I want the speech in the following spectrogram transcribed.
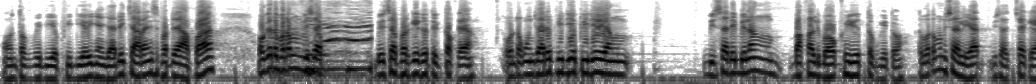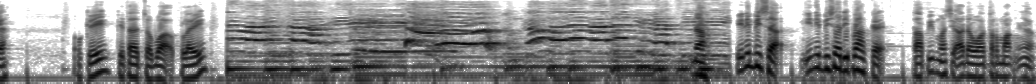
untuk video-videonya. Jadi caranya seperti apa? Oke teman-teman bisa bisa pergi ke TikTok ya untuk mencari video-video yang bisa dibilang bakal dibawa ke YouTube gitu. Teman-teman bisa lihat, bisa cek ya. Oke, kita coba play. Nah, ini bisa, ini bisa dipakai, tapi masih ada watermarknya.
